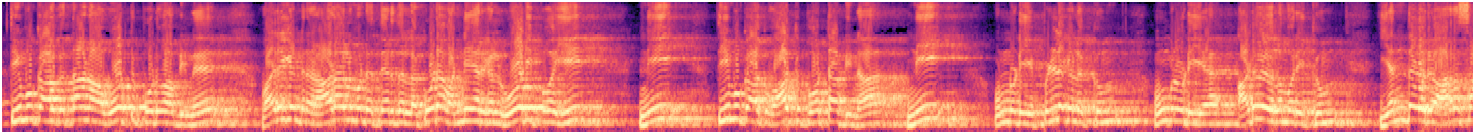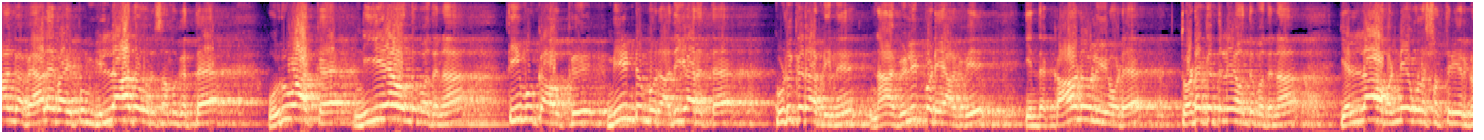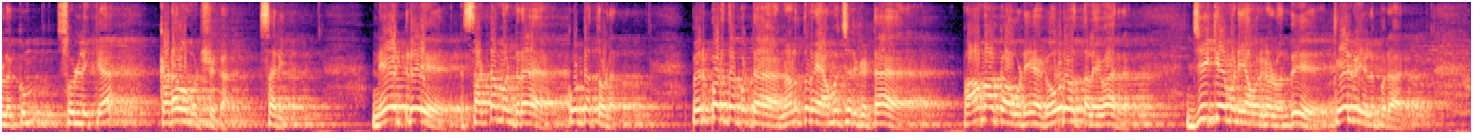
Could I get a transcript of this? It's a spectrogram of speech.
திமுகவுக்கு தான் நான் ஓட்டு போடுவேன் அப்படின்னு வருகின்ற நாடாளுமன்ற தேர்தலில் கூட வன்னியர்கள் ஓடி போய் நீ திமுகவுக்கு வாக்கு போட்ட அப்படின்னா நீ உன்னுடைய பிள்ளைகளுக்கும் உங்களுடைய அடுத்த தலைமுறைக்கும் எந்த ஒரு அரசாங்க வேலை வாய்ப்பும் இல்லாத ஒரு சமூகத்தை உருவாக்க நீயே வந்து பார்த்தீங்கன்னா திமுகவுக்கு மீண்டும் ஒரு அதிகாரத்தை கொடுக்குற அப்படின்னு நான் வெளிப்படையாகவே இந்த காணொலியோட தொடக்கத்திலே வந்து பார்த்தீங்கன்னா எல்லா வன்னியகுல சத்திரியர்களுக்கும் சொல்லிக்க கடமைப்பட்டிருக்கேன் சரி நேற்று சட்டமன்ற கூட்டத்தொடர். பிற்படுத்தப்பட்ட நலத்துறை அமைச்சர்கிட்ட பாமகவுடைய கௌரவ தலைவர் ஜி கே மணி அவர்கள் வந்து கேள்வி எழுப்புறார்.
